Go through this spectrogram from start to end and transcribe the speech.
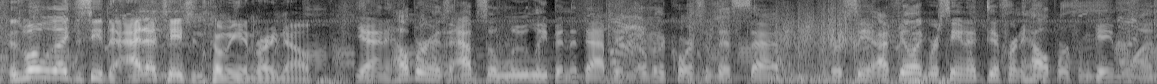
This is what we like to see. The adaptations coming in right now. Yeah, and HelpR has absolutely been adapting over the course of this set. We're seeing. I feel like we're seeing a different HelpR from game one.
